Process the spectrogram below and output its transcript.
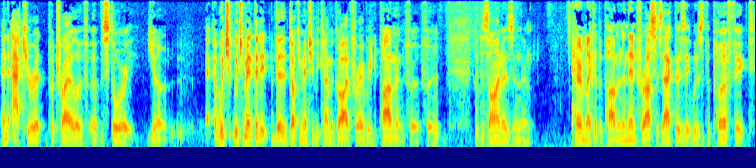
and accurate portrayal of, of the story. You know, which which meant that it the documentary became a guide for every department for for the designers and the hair and makeup department, and then for us as actors, it was the perfect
